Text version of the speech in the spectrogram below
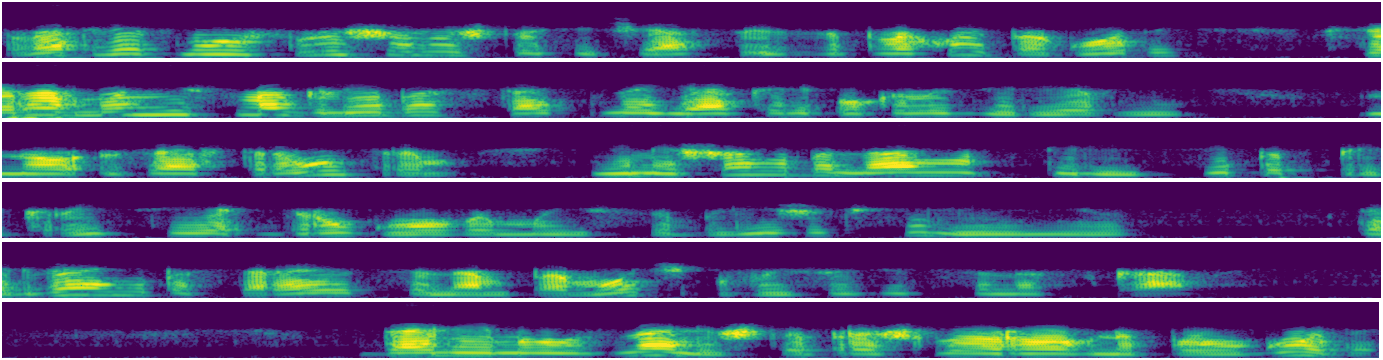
В ответ мы услышали, что сейчас из-за плохой погоды все равно не смогли бы стать на якоре около деревни, но завтра утром не мешало бы нам перейти под прикрытие другого мыса, ближе к селению. Тогда они постараются нам помочь высадиться на скалы. Далее мы узнали, что прошло ровно полгода,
